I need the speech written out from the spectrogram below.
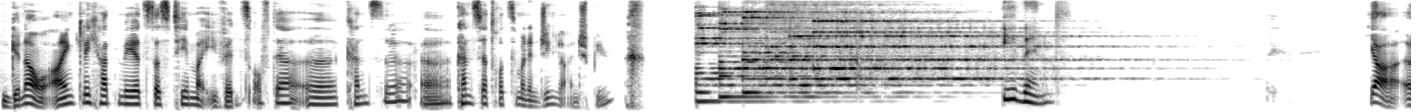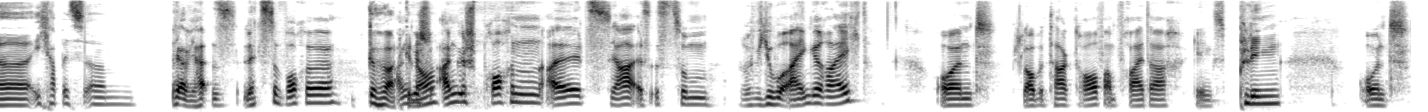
Genau, eigentlich hatten wir jetzt das Thema Events auf der äh, Kanzel. Äh, kannst ja trotzdem mal den Jingle einspielen. Events. Ja, äh, ich habe es ähm, Ja, wir hatten es letzte Woche gehört, anges genau. angesprochen als, ja, es ist zum Review eingereicht. Und ich glaube, Tag drauf, am Freitag, ging's pling und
